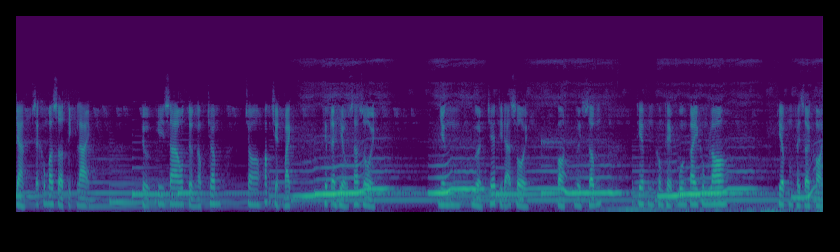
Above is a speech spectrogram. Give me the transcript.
chàng sẽ không bao giờ tỉnh lại. Từ khi sao từ Ngọc Trâm cho Hoắc Triển Bạch, Thiếp đã hiểu ra rồi. Nhưng người chết thì đã rồi, Còn người sống, Thiếp không thể buông tay không lo. Thiếp phải rời khỏi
